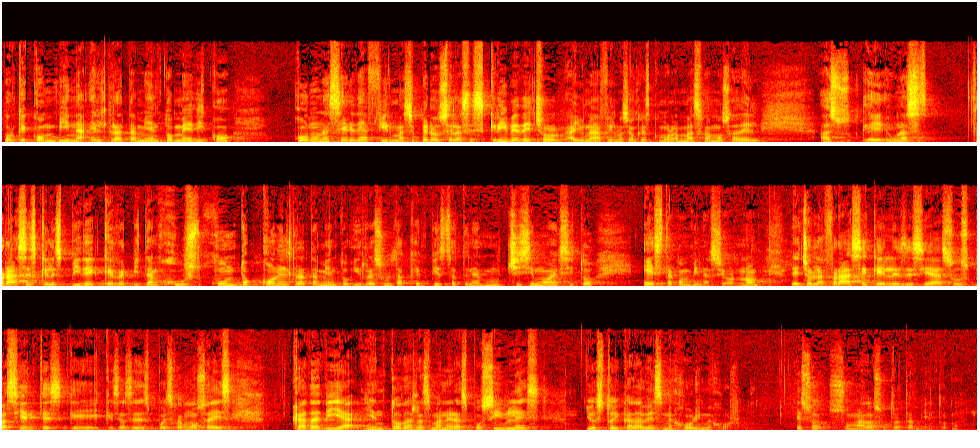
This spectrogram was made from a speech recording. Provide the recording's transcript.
porque combina el tratamiento médico con una serie de afirmaciones, pero se las escribe, de hecho hay una afirmación que es como la más famosa de él, eh, unas frases que les pide que repitan junto con el tratamiento y resulta que empieza a tener muchísimo éxito esta combinación, ¿no? De hecho, la frase que él les decía a sus pacientes, que, que se hace después famosa, es, cada día y en todas las maneras posibles, yo estoy cada vez mejor y mejor. Eso sumado a su tratamiento, ¿no?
